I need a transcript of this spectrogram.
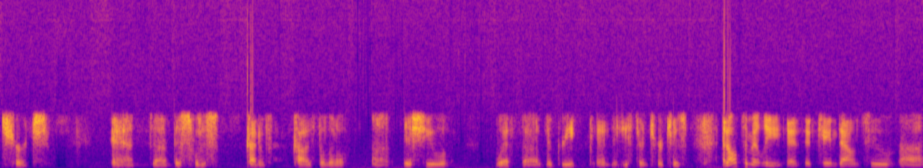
Church. And uh, this was kind of caused a little uh, issue with uh, the Greek and the Eastern churches, and ultimately it, it came down to uh,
